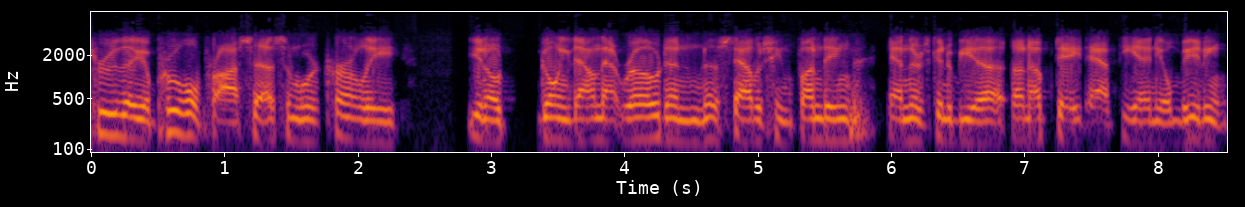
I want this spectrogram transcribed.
through the approval process, and we're currently, you know, going down that road and establishing funding. And there's going to be a, an update at the annual meeting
